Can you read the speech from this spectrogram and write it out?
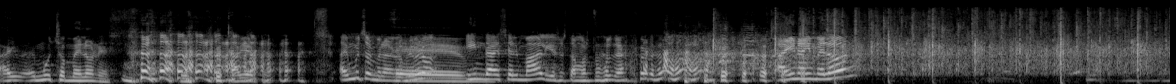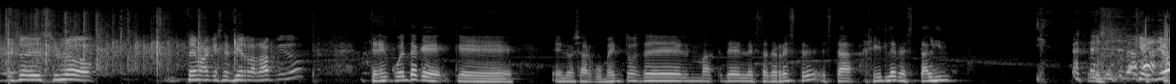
hay, hay muchos melones. Hay muchos melones. Eh, Primero, Inda es el mal y eso estamos todos de acuerdo. Ahí no hay melón. Eso es uno tema que se cierra rápido. Ten en cuenta que, que en los argumentos del, del extraterrestre está Hitler, Stalin Que yo,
